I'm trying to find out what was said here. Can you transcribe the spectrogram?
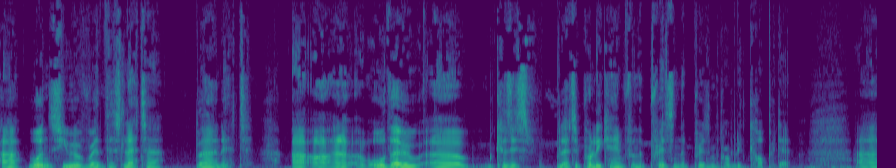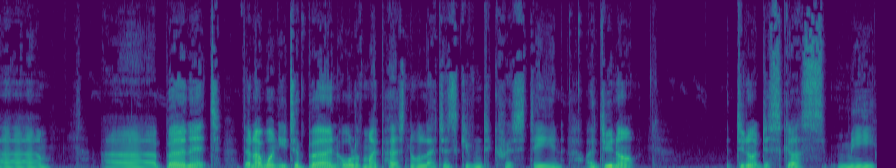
Uh, once you have read this letter, burn it. Uh, uh, although, because uh, this letter probably came from the prison, the prison probably copied it. Um, uh, burn it. Then I want you to burn all of my personal letters given to Christine. I do not do not discuss me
